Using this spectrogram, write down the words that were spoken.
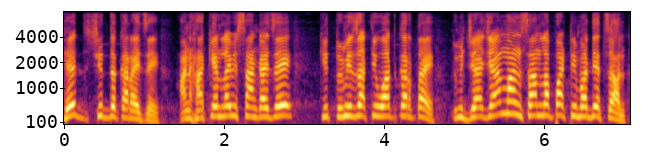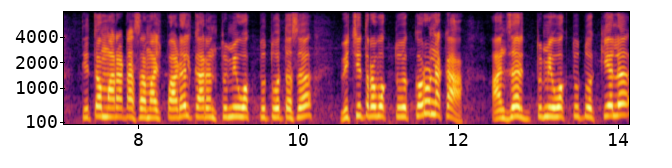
हे सिद्ध करायचं आहे आणि हाकेनला बी सांगायचं आहे की तुम्ही जातीवाद करताय तुम्ही ज्या ज्या माणसांना पाठिंबा देत चाल तिथं मराठा समाज पाडेल कारण तुम्ही वक्तृत्व तसं विचित्र वक्तव्य करू नका. आणि जर तुम्ही वक्तृत्व केलं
